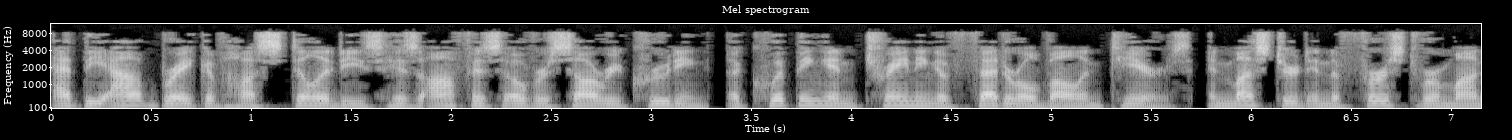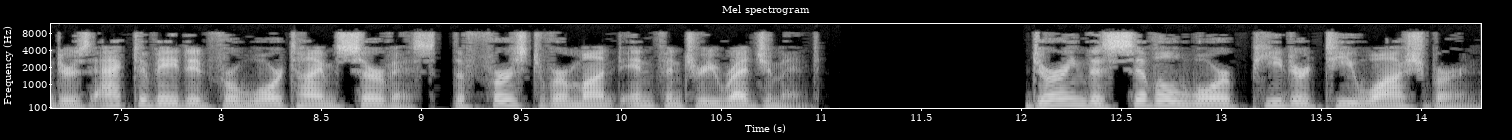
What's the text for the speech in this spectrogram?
At the outbreak of hostilities his office oversaw recruiting, equipping and training of federal volunteers, and mustered in the 1st Vermonters activated for wartime service, the 1st Vermont Infantry Regiment. During the Civil War Peter T. Washburn,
